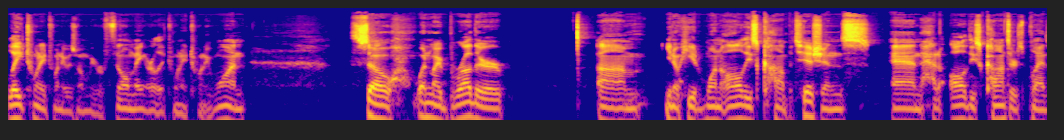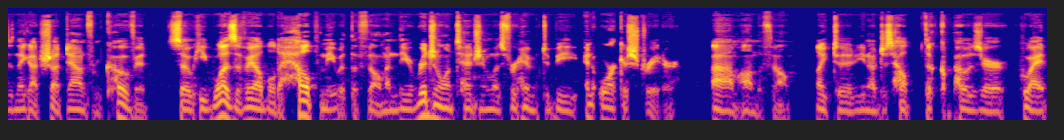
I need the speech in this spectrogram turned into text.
late 2020 was when we were filming, early 2021. So, when my brother um, you know, he had won all these competitions and had all these concerts plans and they got shut down from COVID. So he was available to help me with the film. And the original intention was for him to be an orchestrator um, on the film, like to, you know, just help the composer who I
